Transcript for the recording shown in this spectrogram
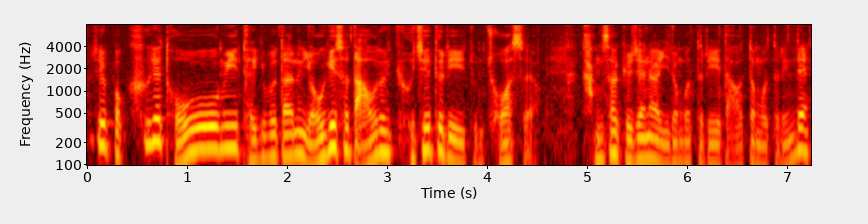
사실 뭐 크게 도움이 되기보다는 여기서 나오는 교재들이 좀 좋았어요. 강사 교재나 이런 것들이 나왔던 것들인데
